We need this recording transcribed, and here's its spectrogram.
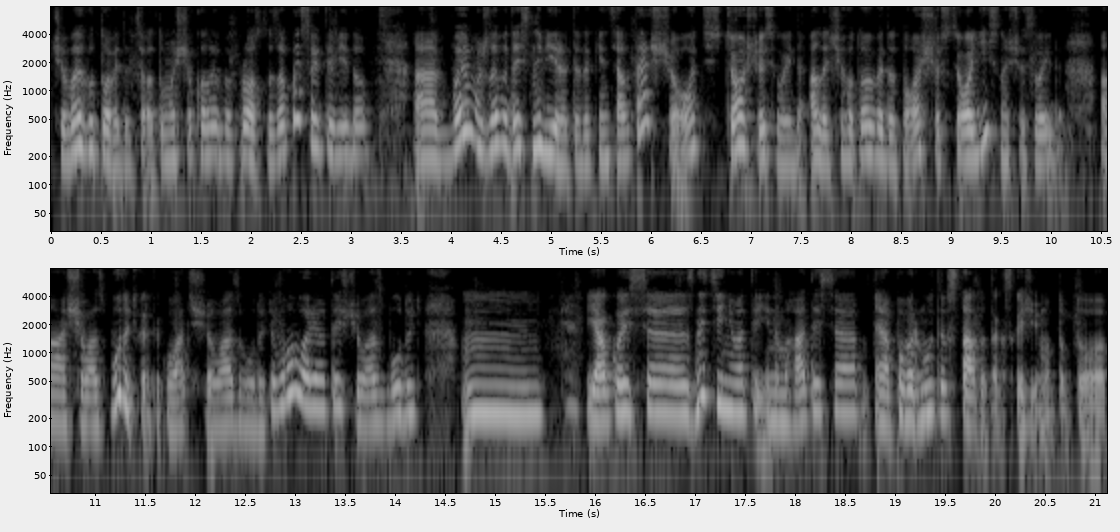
Чи ви готові до цього? Тому що коли ви просто записуєте відео, ви, можливо, десь не вірите до кінця в те, що от з цього щось вийде. Але чи готові ви до того, що з цього дійсно щось вийде? Що вас будуть критикувати, що вас будуть обговорювати, що вас будуть м- якось е, знецінювати і намагатися е, повернути в стату, так скажімо. Тобто,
